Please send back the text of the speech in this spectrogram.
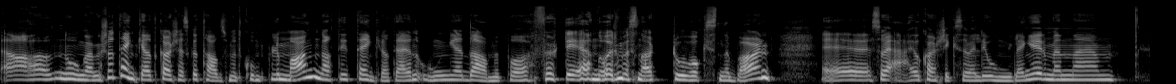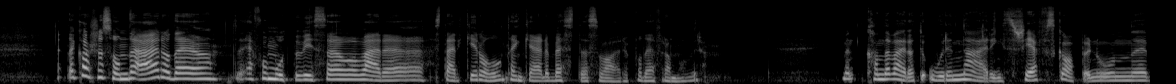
Ja, Noen ganger så tenker jeg at kanskje jeg skal ta det som et kompliment. At de tenker at jeg er en ung dame på 41 år med snart to voksne barn. Eh, så jeg er jo kanskje ikke så veldig ung lenger, men eh, det er kanskje sånn det er. Og det, jeg får motbevise å være sterk i rollen, tenker jeg er det beste svaret på det framover. Men kan det være at ordet næringssjef skaper noen eh,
